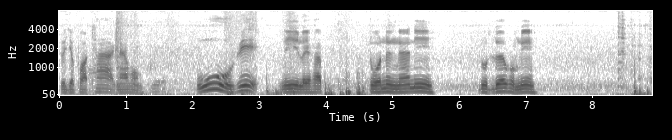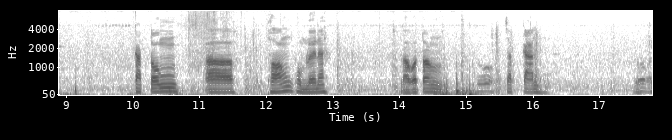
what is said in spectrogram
โดยเฉพาะทากนะครับผมอู้พี่นี่เลยครับ ตัวหนึ่งนะนี่ดูดเลือดผมนี่ กัดตรงท้องผมเลยนะ เราก็ต้องจัดการโอเค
